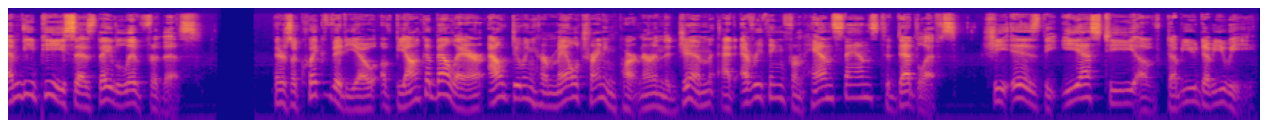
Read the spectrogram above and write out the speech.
MVP says they live for this. There's a quick video of Bianca Belair outdoing her male training partner in the gym at everything from handstands to deadlifts. She is the EST of WWE.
